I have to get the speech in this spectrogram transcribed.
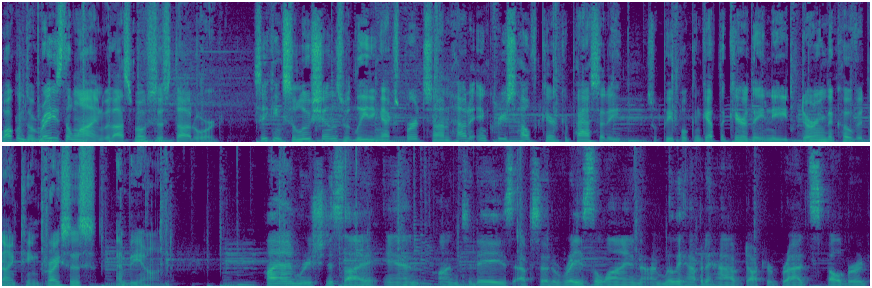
Welcome to Raise the Line with Osmosis.org, seeking solutions with leading experts on how to increase healthcare capacity so people can get the care they need during the COVID 19 crisis and beyond. Hi, I'm Rishi Desai, and on today's episode of Raise the Line, I'm really happy to have Dr. Brad Spellberg.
